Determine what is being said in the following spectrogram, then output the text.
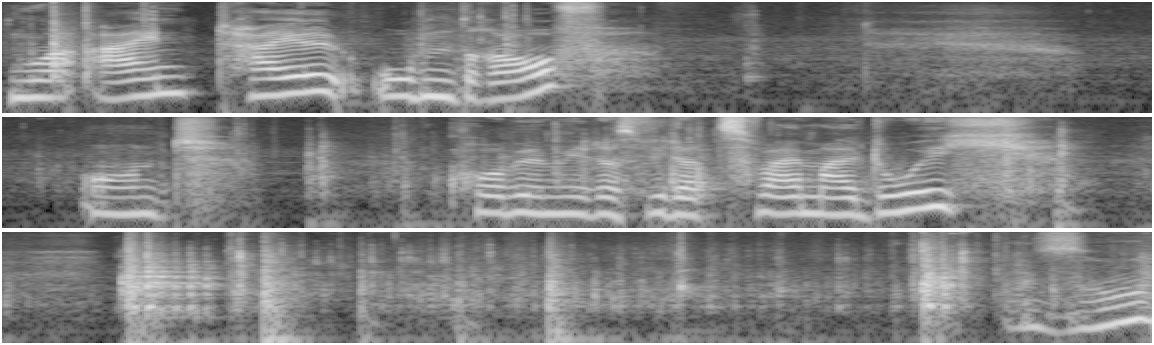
nur ein Teil oben drauf und kurbel mir das wieder zweimal durch. So.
